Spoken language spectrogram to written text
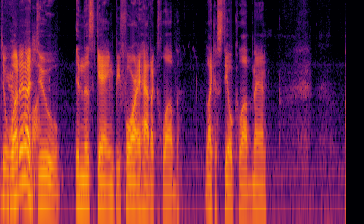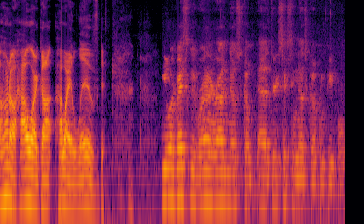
Dude, what did I do in this game before I had a club? Like a steel club, man. I don't know how I got how I lived. You were basically running around no scope, uh, 360 no scoping people.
